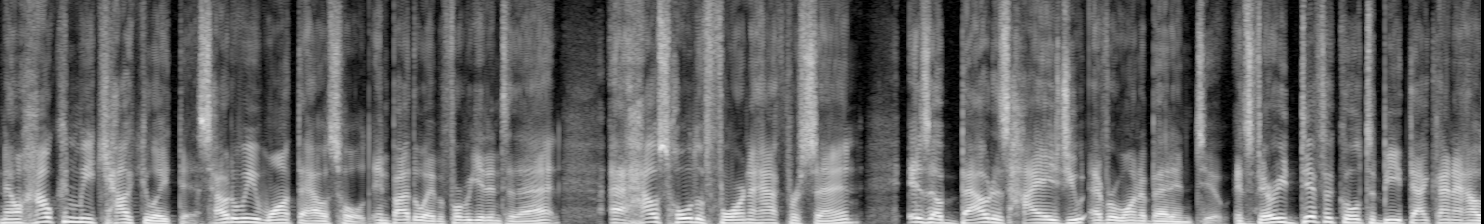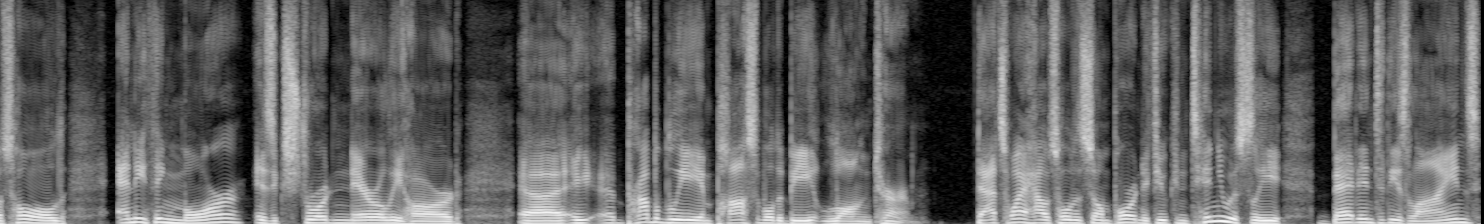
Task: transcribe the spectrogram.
Now, how can we calculate this? How do we want the household? And by the way, before we get into that, a household of 4.5% is about as high as you ever want to bet into. It's very difficult to beat that kind of household. Anything more is extraordinarily hard, uh, probably impossible to beat long term. That's why household is so important. If you continuously bet into these lines,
